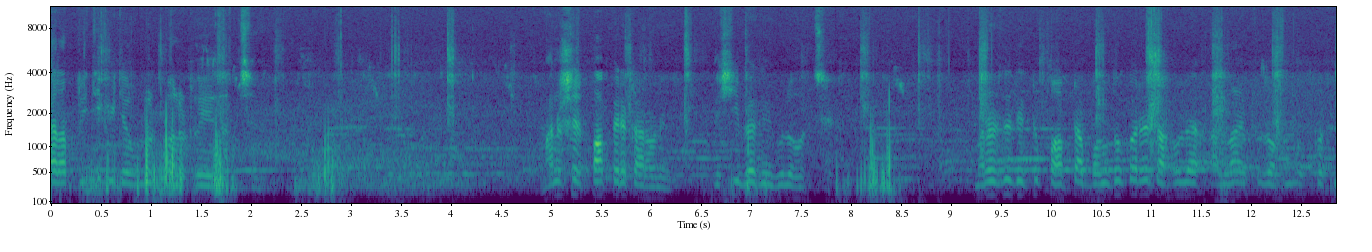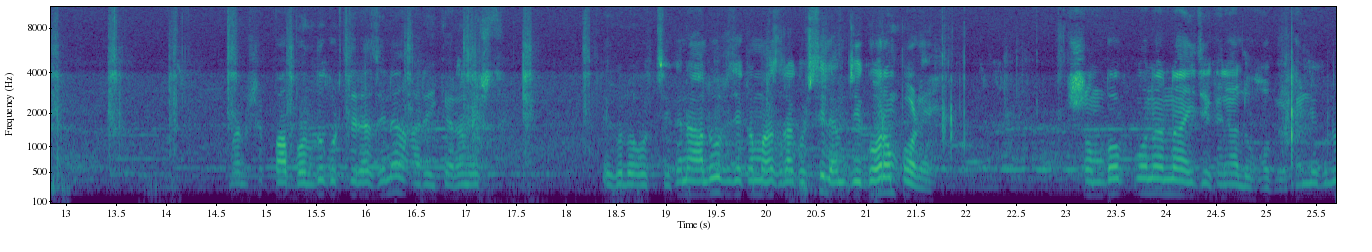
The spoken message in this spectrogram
সারা পৃথিবীটা উলট পালট হয়ে যাচ্ছে। মানুষের পাপের কারণে বেশিরভাগ এগুলো হচ্ছে। মানুষ যদি একটু পাপটা বন্ধ করে, তাহলে আল্লাহ একটু রহমত করতে মানুষের পাপ বন্ধ করতে রাজি না, আর এই কারণে এগুলো হচ্ছে। এখানে আলুর যে একটা মাজরা করছিলাম, যে গরম পড়ে সম্ভাবনা নাই যেখানে আলু হবে। কারণ এগুলো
